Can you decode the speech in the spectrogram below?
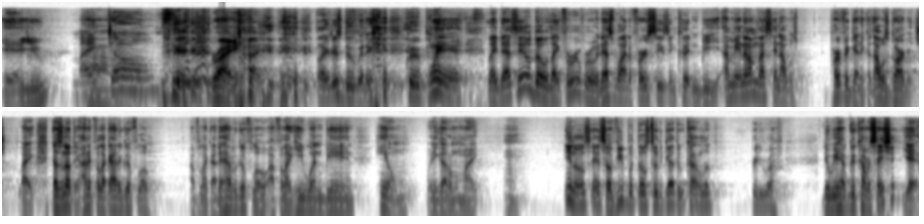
Yeah, you. Mike oh. Jones. right. like this dude better quit playing. Like that's him though. Like for real, for real. That's why the first season couldn't be. I mean, and I'm not saying I was perfect at it because I was garbage. Like that's nothing. I didn't feel like I had a good flow. I feel like I didn't have a good flow. I feel like he wasn't being him when he got on the mic. Mm. You know what I'm saying? So if you put those two together, we kind of look pretty rough. Did we have good conversation? Yeah.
